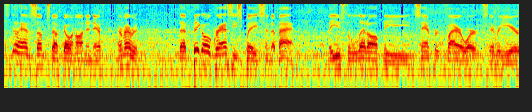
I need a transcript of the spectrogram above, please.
Still have some stuff going on in there. I remember, that big old grassy space in the back, they used to let off the Sanford fireworks every year.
